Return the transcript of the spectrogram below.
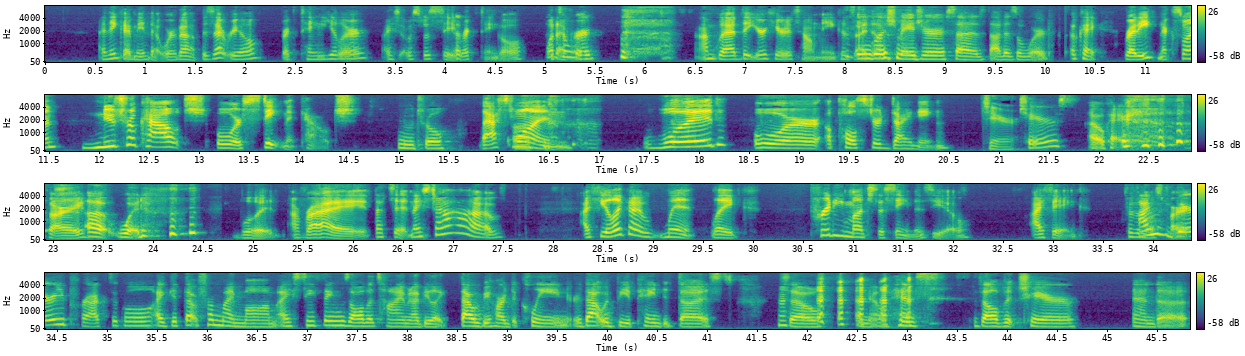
I think I made that word up. Is that real? Rectangular? I was supposed to say rectangle. Whatever. I'm glad that you're here to tell me because English major says that is a word. Okay. Ready? Next one. Neutral couch or statement couch? Neutral. Last uh. one. Wood or upholstered dining? Chair. Chairs? Oh, okay. Sorry. Uh, wood wood. All right. That's it. Nice job. I feel like I went like pretty much the same as you. I think. For the most part. I'm very practical. I get that from my mom. I see things all the time and I'd be like, that would be hard to clean or that would be a pain to dust. So, you know, hence velvet chair and uh,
